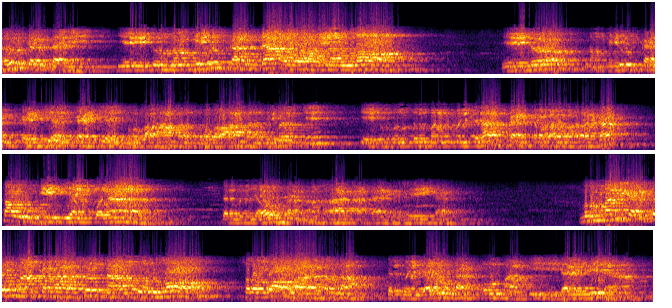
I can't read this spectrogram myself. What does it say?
sebutkan tadi, yaitu menghidupkan dakwah Allah, yaitu menghidupkan kajian-kajian pembahasan-pembahasan di masjid, yaitu untuk menjelaskan kepada masyarakat tauhid yang benar dan menjauhkan masyarakat dari kesyirikan. Mengembalikan umat kepada sunnah Rasulullah Sallallahu Alaihi Wasallam dan menjauhkan umat ini dari bid'ah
